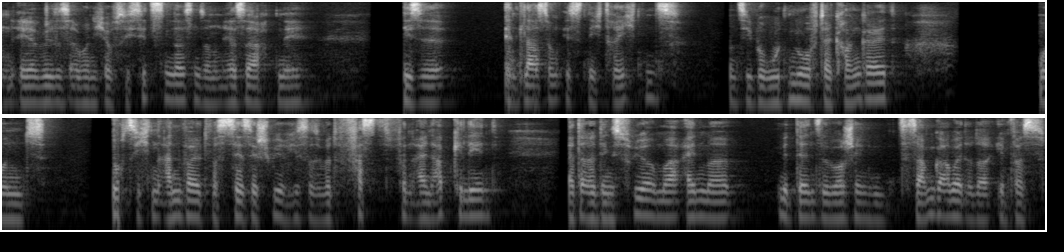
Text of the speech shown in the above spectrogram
Und er will das aber nicht auf sich sitzen lassen, sondern er sagt, nee, diese Entlassung ist nicht rechtens und sie beruht nur auf der Krankheit und sucht sich einen Anwalt, was sehr, sehr schwierig ist. Also wird fast von allen abgelehnt. Er hat allerdings früher mal einmal mit Denzel Washington zusammengearbeitet oder ebenfalls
